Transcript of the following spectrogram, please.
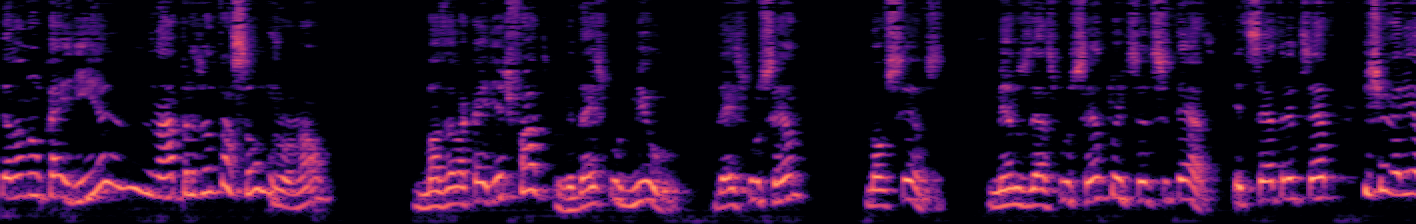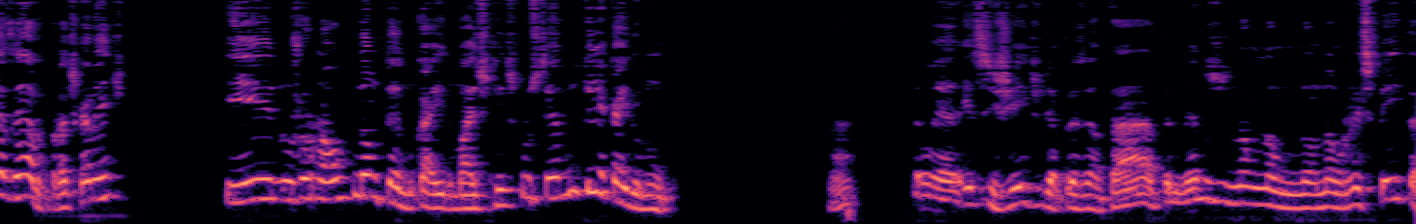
ela não cairia na apresentação do jornal. Mas ela cairia de fato, porque 10 por mil, 10%, 900, menos 10%, 810, etc, etc, e chegaria a zero, praticamente. E no jornal, não tendo caído mais de 15%, não teria caído nunca. Né? Então, é, esse jeito de apresentar, pelo menos, não, não, não, não respeita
